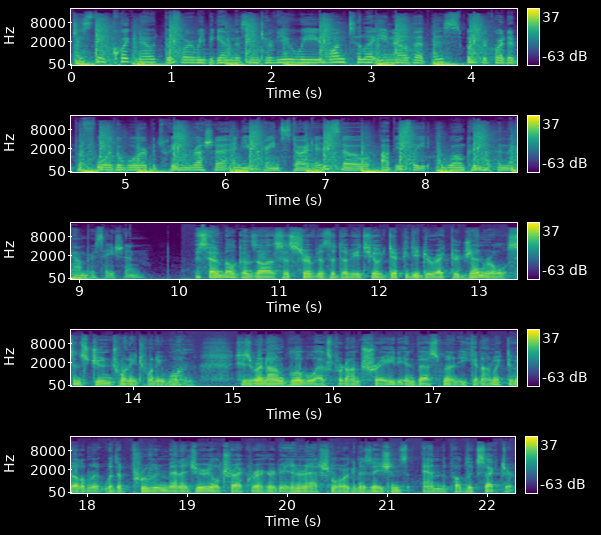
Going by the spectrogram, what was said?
Just a quick note before we begin this interview. We want to let you know that this was recorded before the war between Russia and Ukraine started, so obviously it won't come up in the conversation. Ms. Annabelle Gonzalez has served as the WTO Deputy Director General since June 2021. She's a renowned global expert on trade, investment, and economic development with a proven managerial track record in international organizations and the public sector.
